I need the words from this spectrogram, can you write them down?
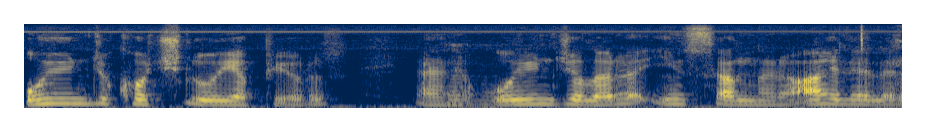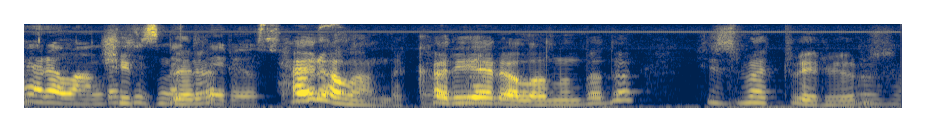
oyuncu koçluğu yapıyoruz. Yani Hı hı. oyunculara, insanlara, ailelere, Her alanda hizmet çiftlere, veriyorsunuz. her alanda, kariyer alanında da hizmet Hı veriyoruz. hı.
